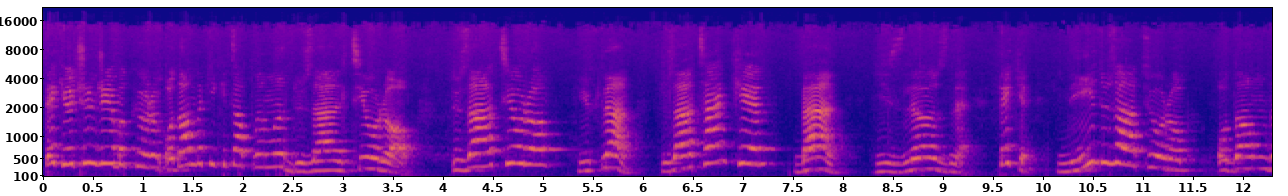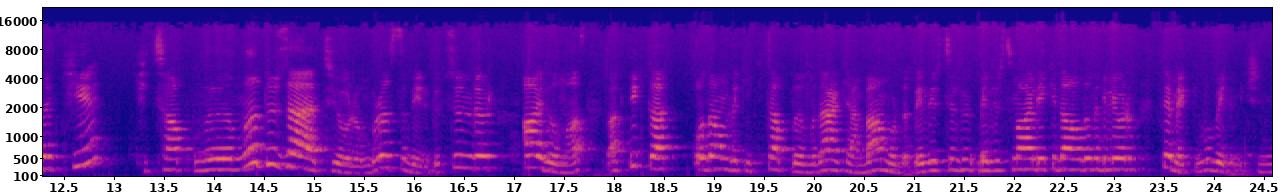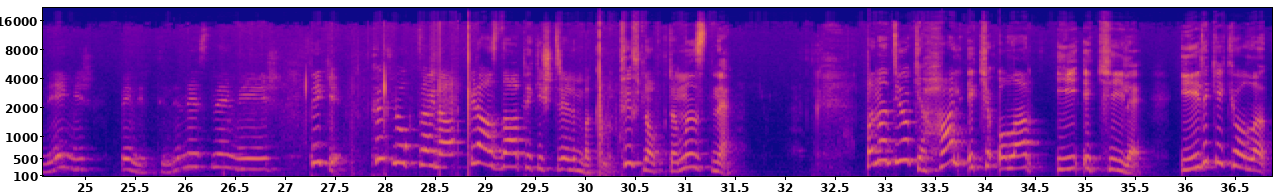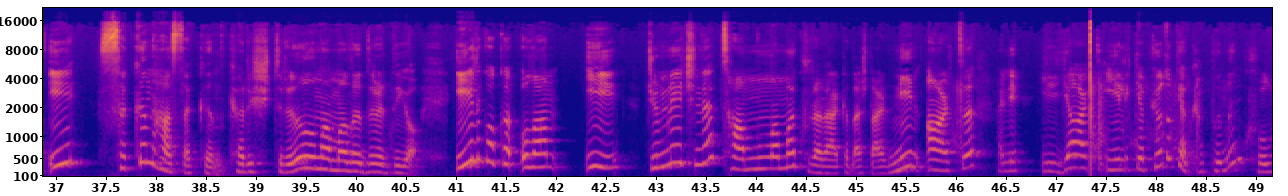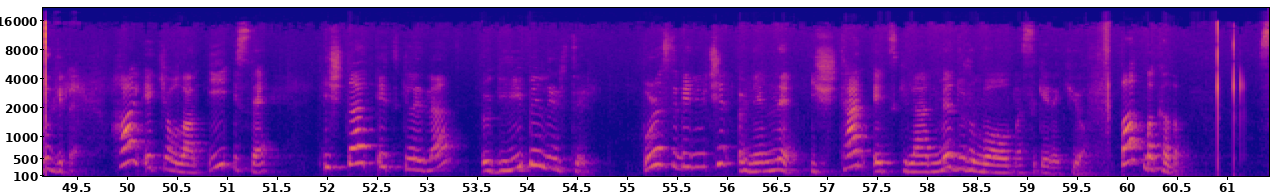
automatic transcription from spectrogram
Peki üçüncüye bakıyorum. Odamdaki kitaplığımı düzeltiyorum. Düzeltiyorum. Yüklem. Düzelten kim? Ben. Gizli özne. Peki neyi düzeltiyorum? Odamdaki kitaplığımı düzeltiyorum. Burası bir bütündür. Ayrılmaz. Bak dikkat. Odamdaki kitaplığımı derken ben burada belirtim, belirtme hali 2'de aldığını biliyorum. Demek ki bu benim için neymiş? Belirtili nesnemiş. Peki püf noktayla biraz daha pekiştirelim bakalım. Püf noktamız ne? Bana diyor ki hal eki olan i ekiyle iyilik eki olan i sakın ha sakın karıştırılmamalıdır diyor. İyilik olan i cümle içinde tamlama kurar arkadaşlar. Nin artı hani ilgi artı iyilik yapıyorduk ya kapının kolu gibi. Hal eki olan i ise işten etkilenen ögeyi belirtir. Burası benim için önemli. İşten etkilenme durumu olması gerekiyor. Bak bakalım.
